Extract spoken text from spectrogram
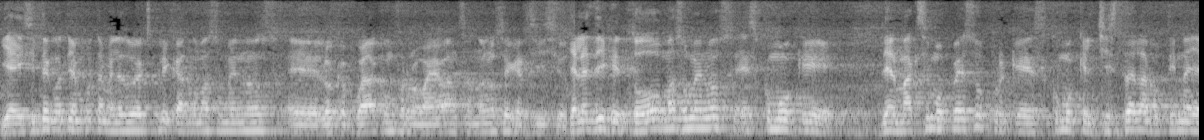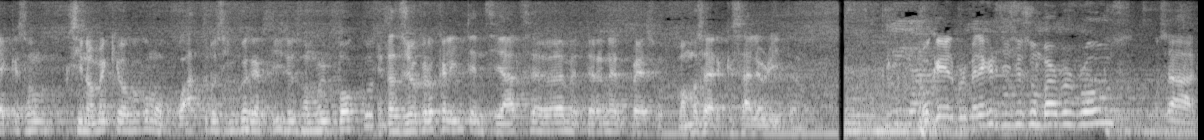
Y ahí si tengo tiempo también les voy explicando más o menos eh, lo que pueda conforme vaya avanzando en los ejercicios. Ya les dije, todo más o menos es como que del máximo peso porque es como que el chiste de la rutina ya que son, si no me equivoco, como 4 o 5 ejercicios, son muy pocos. Entonces yo creo que la intensidad se debe meter en el peso. Vamos a ver qué sale ahorita. Ok, el primer ejercicio es un barbell rows, o sea,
